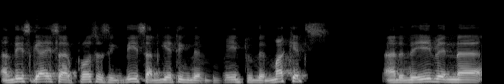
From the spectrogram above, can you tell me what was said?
And these guys are processing this and getting them into the markets. And they even uh,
